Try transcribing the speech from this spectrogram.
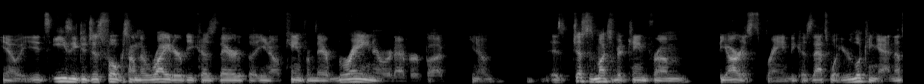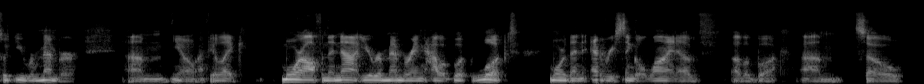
you know, it's easy to just focus on the writer because they're the you know came from their brain or whatever. But you know, is just as much of it came from the artist's brain because that's what you're looking at and that's what you remember. Um, you know, I feel like more often than not, you're remembering how a book looked more than every single line of of a book. Um, so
